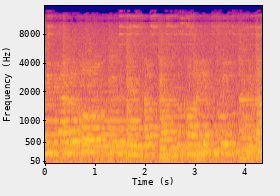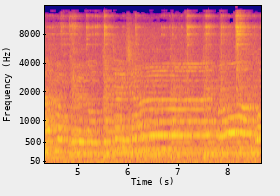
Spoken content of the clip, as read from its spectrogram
ที่ไม่อาจลบเลือนภาพเก่าก็คอยย้ำเตือนไม่อาจลบเลือนออกจากใจฉันโอ้โอ้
